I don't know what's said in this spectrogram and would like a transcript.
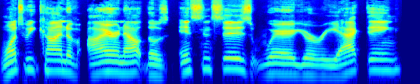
once we kind of iron out those instances where you're reacting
